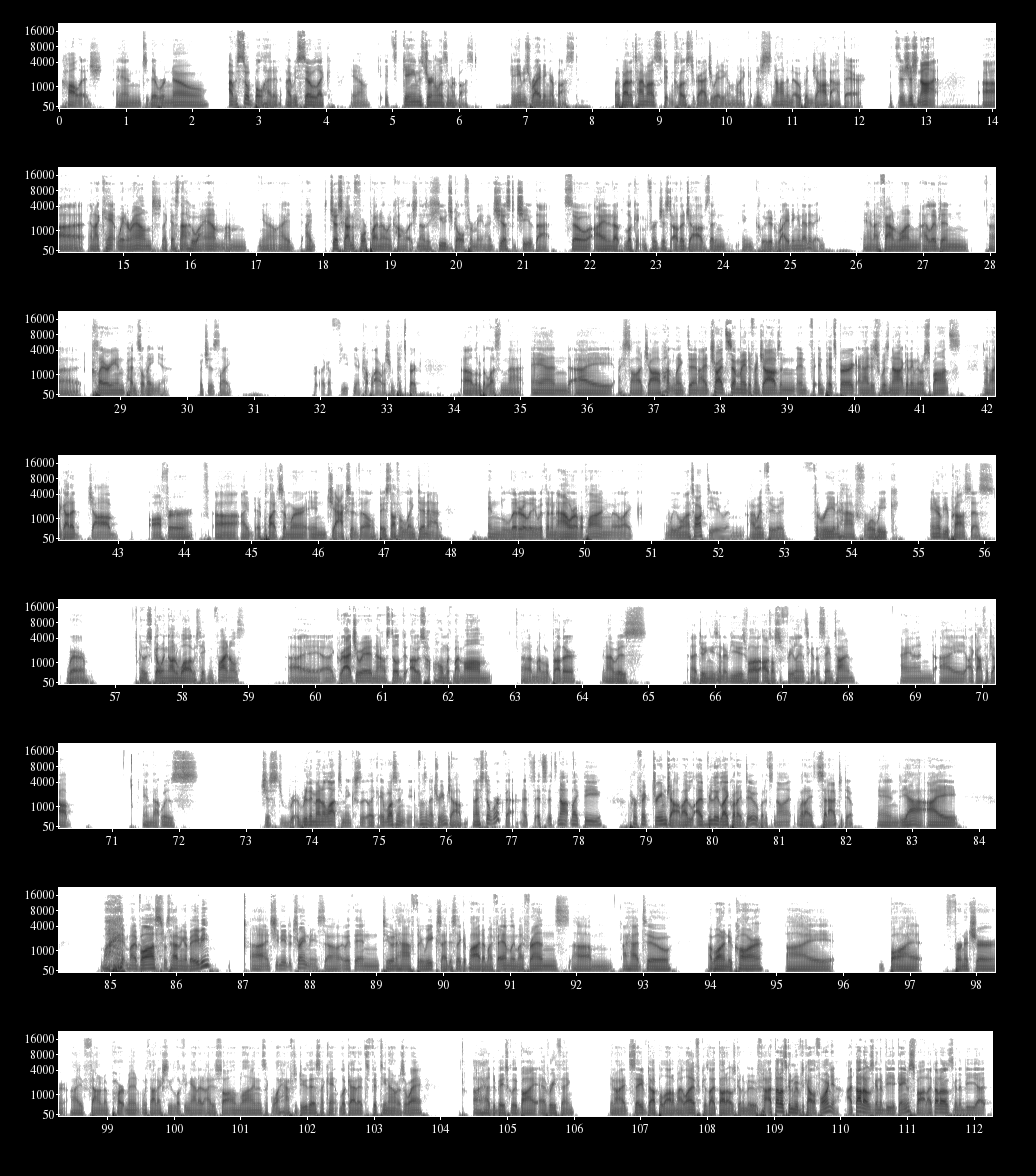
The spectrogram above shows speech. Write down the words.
college, and there were no. I was so bullheaded. I was so like, you know, it's games journalism or bust, games writing or bust. But by the time I was getting close to graduating, I'm like, there's not an open job out there. It's, there's just not uh, and I can't wait around. Like that's not who I am. I'm, you know, I I just got into 4.0 in college, and that was a huge goal for me, and I just achieved that. So I ended up looking for just other jobs that in, included writing and editing, and I found one. I lived in uh, Clarion, Pennsylvania, which is like like a few, you know, a couple hours from Pittsburgh. Uh, a little bit less than that, and I I saw a job on LinkedIn. I tried so many different jobs in, in in Pittsburgh, and I just was not getting the response. And I got a job offer. Uh, I applied somewhere in Jacksonville based off a LinkedIn ad, and literally within an hour of applying, they're like, "We want to talk to you." And I went through a three and a half, four week interview process where it was going on while I was taking finals. I uh, graduated, and I was still I was home with my mom, uh, and my little brother, and I was uh, doing these interviews while I was also freelancing at the same time, and I I got the job, and that was just really meant a lot to me because like it wasn't it wasn't a dream job and I still work there. It's it's it's not like the perfect dream job. I I really like what I do, but it's not what I set out to do. And yeah, I my my boss was having a baby, uh, and she needed to train me. So within two and a half three weeks, I had to say goodbye to my family, my friends. Um, I had to. I bought a new car. I bought furniture. I found an apartment without actually looking at it. I just saw online. It's like, well, I have to do this. I can't look at it. It's 15 hours away. I had to basically buy everything. You know, I had saved up a lot of my life because I thought I was going to move. I thought I was going to move to California. I thought I was going to be at GameSpot. I thought I was going to be at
